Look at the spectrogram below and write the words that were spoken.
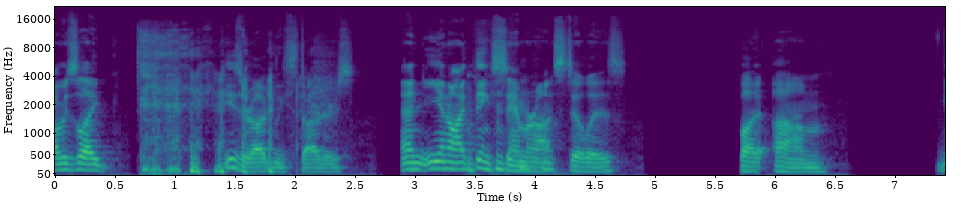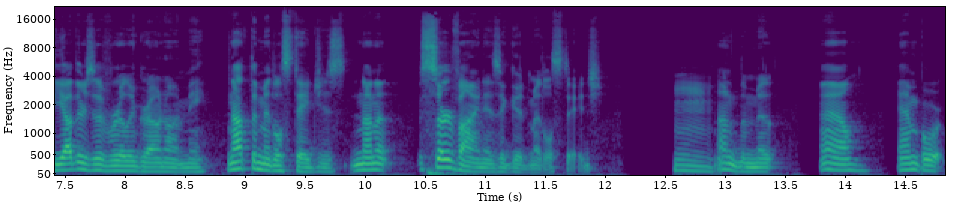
I was like, these are ugly starters. And, you know, I think Samurott still is. But, um, the others have really grown on me. Not the middle stages. None of. Servine is a good middle stage. Hmm. None of the middle. Well, Emboar.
